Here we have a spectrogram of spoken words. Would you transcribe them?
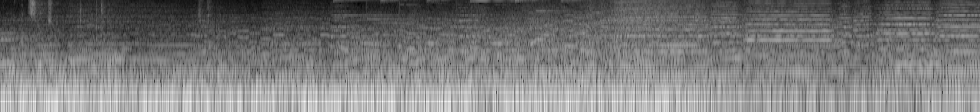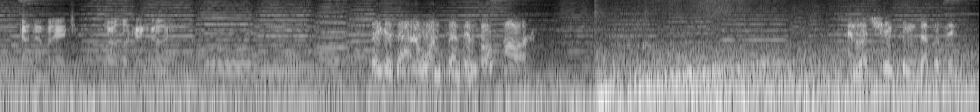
316 remote to control. Got that bridge. We're looking good. Take us out at one tenth impulse power. And let's shake things up a bit.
